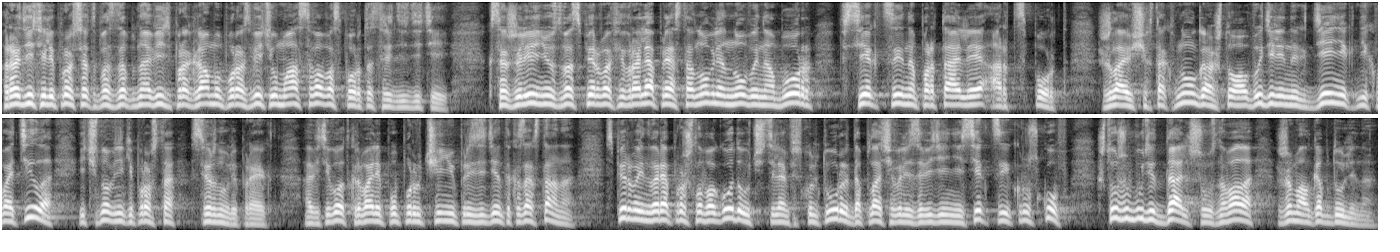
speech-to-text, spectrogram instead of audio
Родители просят возобновить программу по развитию массового спорта среди детей. К сожалению, с 21 февраля приостановлен новый набор в секции на портале «Артспорт». Желающих так много, что выделенных денег не хватило, и чиновники просто свернули проект. А ведь его открывали по поручению президента Казахстана. С 1 января прошлого года учителям физкультуры доплачивали заведение секции и кружков. Что же будет дальше, узнавала Жамал Габдулина.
